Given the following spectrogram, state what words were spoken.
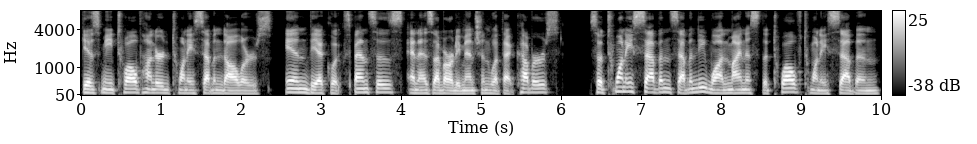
gives me $1,227 in vehicle expenses, and as I've already mentioned what that covers, so 2771 minus the 1227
